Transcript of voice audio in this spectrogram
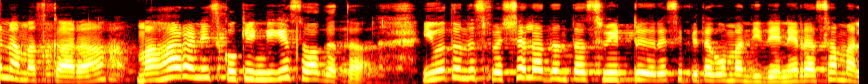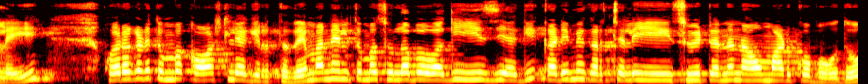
ನಮಸ್ಕಾರ. ಮಹಾರಾಣಿಸ್ ಕುಕ್ಕಿಂಗಿಗೆ ಸ್ವಾಗತ. ಇವತ್ತೊಂದು ಸ್ಪೆಷಲ್ ಆದಂಥ ಸ್ವೀಟ್ ರೆಸಿಪಿ ತಗೊಂಬಂದಿದ್ದೇನೆ ರಸಮಲೈ. ಹೊರಗಡೆ ತುಂಬ ಕಾಸ್ಟ್ಲಿ ಆಗಿರುತ್ತದೆ. ಮನೆಯಲ್ಲಿ ತುಂಬ ಸುಲಭವಾಗಿ ಈಸಿಯಾಗಿ ಕಡಿಮೆ ಖರ್ಚಲ್ಲಿ ಈ ಸ್ವೀಟನ್ನು ನಾವು ಮಾಡ್ಕೋಬಹುದು.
